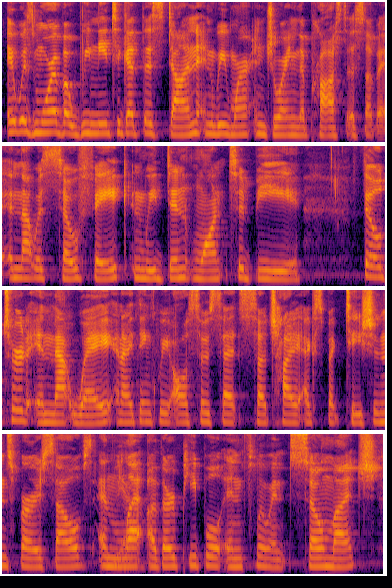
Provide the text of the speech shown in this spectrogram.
it was more of a we need to get this done and we weren't enjoying the process of it and that was so fake and we didn't want to be filtered in that way and i think we also set such high expectations for ourselves and Yeah. let other people influence so much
